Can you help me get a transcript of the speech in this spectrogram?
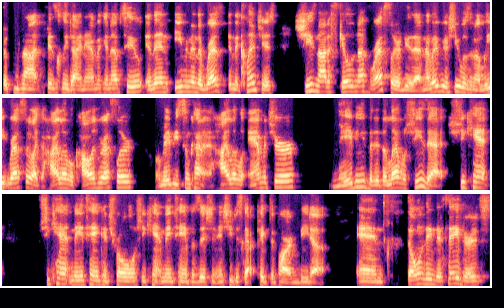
but she's not physically dynamic enough to. And then even in the rest in the clinches, she's not a skilled enough wrestler to do that. Now, maybe if she was an elite wrestler, like a high level college wrestler, or maybe some kind of high level amateur, maybe. But at the level she's at, she can't she can't maintain control. She can't maintain position, and she just got picked apart and beat up. And the only thing that saved her is,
